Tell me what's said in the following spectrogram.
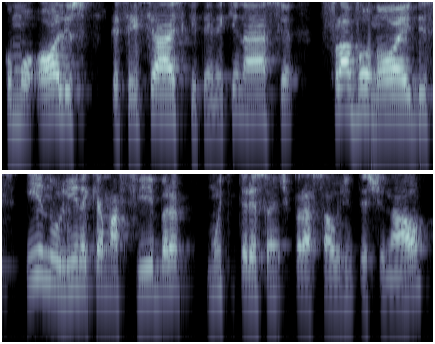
como óleos essenciais que tem na equinácea, flavonoides, inulina, que é uma fibra muito interessante para a saúde intestinal,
